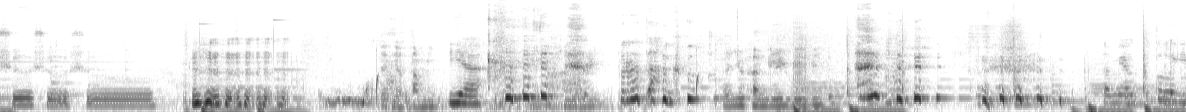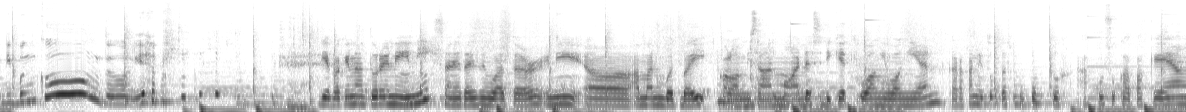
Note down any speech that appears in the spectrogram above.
shu shu shu. Is that your tummy Iya, are you hungry perut aku. are you hungry baby Tapi aku tuh lagi dibengkung tuh lihat. Dia pakai Naturen yang ini sanitizing water. Ini eh, aman buat bayi. Kalau misalnya mau ada sedikit wangi-wangian, karena kan itu bekas pupuk tuh. Aku suka pakai yang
